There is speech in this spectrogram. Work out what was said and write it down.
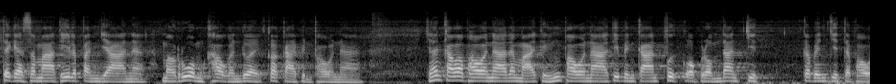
แต่แก่สมาธิและปัญญาเนี่ยมาร่วมเข้ากันด้วย ก็กลายเป็นภาวนาฉะนั้นคำว่าภาวนาหมายถึงภาวนาที่เป็นการฝึกอบรมด้านจิต ก็เป็นจิตภาว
